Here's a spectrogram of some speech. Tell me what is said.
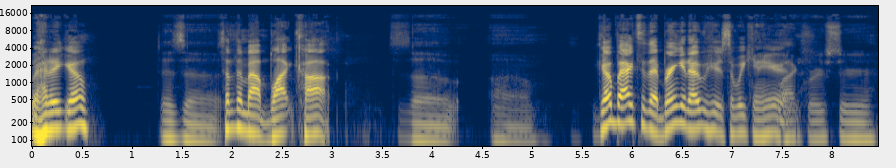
How did it go? Does a Something about black cock. does a uh, um, Go back to that. Bring it over here so we can hear it. black rooster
